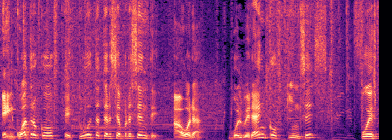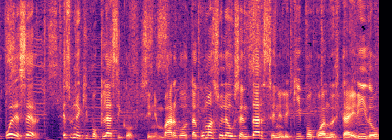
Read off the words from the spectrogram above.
En 4 KOF estuvo esta tercia presente. Ahora, ¿volverá en KOF 15? Pues puede ser, es un equipo clásico, sin embargo, Takuma suele ausentarse en el equipo cuando está herido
